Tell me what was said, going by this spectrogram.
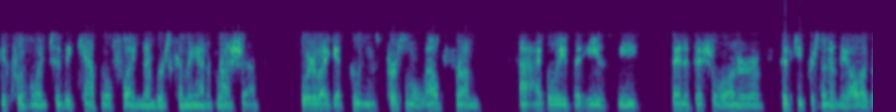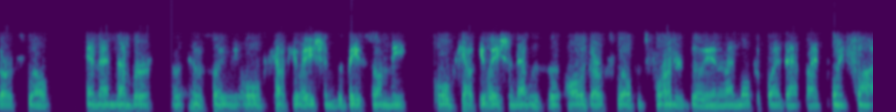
equivalent to the capital flight numbers coming out of Russia. Where do I get Putin's personal wealth from? I believe that he's the beneficial owner of 50% of the oligarch's wealth. And that number uh, is a slightly old calculation, but based on the old calculation, that was the oligarch's wealth is 400 billion, and I multiplied that by 0.5.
